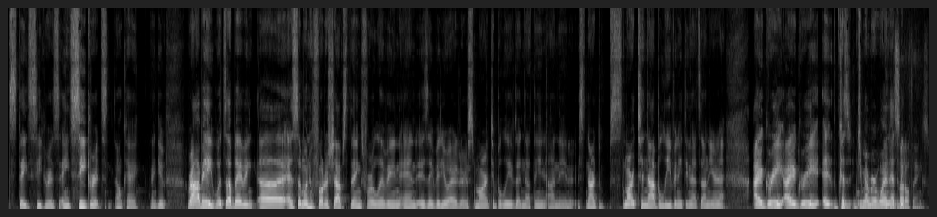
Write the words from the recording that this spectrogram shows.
state secrets ain't secrets. Okay, thank you. Robbie, what's up, baby? Uh, as someone who photoshops things for a living and is a video editor, smart to believe that nothing on the internet. Smart to smart to not believe anything that's on the internet. I agree. I agree. Because do you remember when Even at the be- subtle things.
